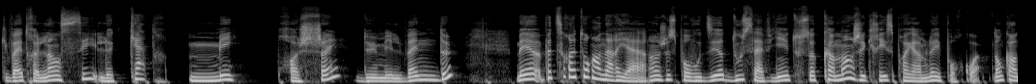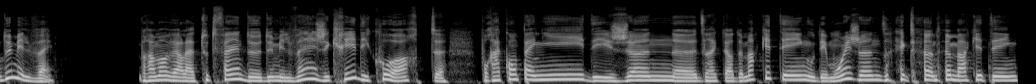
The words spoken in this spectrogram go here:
qui va être lancé le 4 mai prochain, 2022. Mais un petit retour en arrière, hein, juste pour vous dire d'où ça vient, tout ça, comment j'ai créé ce programme-là et pourquoi. Donc, en 2020, vraiment vers la toute fin de 2020, j'ai créé des cohortes pour accompagner des jeunes euh, directeurs de marketing ou des moins jeunes directeurs de marketing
